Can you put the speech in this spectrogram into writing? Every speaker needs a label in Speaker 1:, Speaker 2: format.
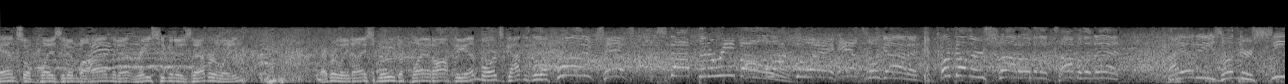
Speaker 1: Hansel plays it in behind the net. Racing it is Eberle. Eberle, nice move to play it off the end boards. Got it to the front. Chance. Stopped and a rebound. Blocked away. Hansel got it. Another shot over the top of the net. Coyotes under siege.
